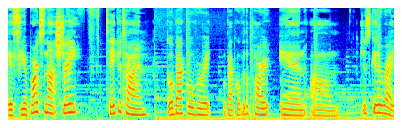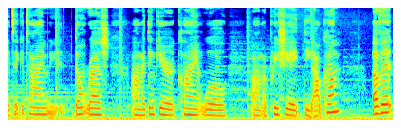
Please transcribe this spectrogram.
if your part's not straight take your time go back over it go back over the part and um, just get it right. Take your time don't rush. Um, i think your client will um, appreciate the outcome of it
